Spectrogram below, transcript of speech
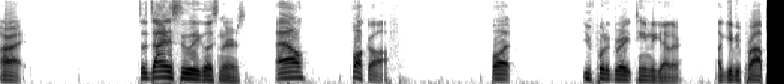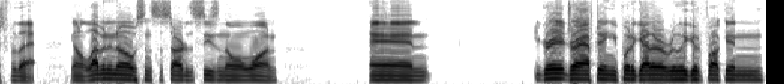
All right. So, Dynasty League listeners, Al, fuck off. But you've put a great team together. I'll give you props for that. You know, 11 and 0 since the start of the season, 0 1. And you're great at drafting. You put together a really good fucking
